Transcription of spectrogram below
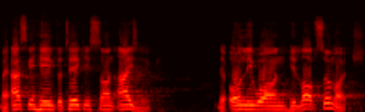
by asking him to take his son Isaac, the only one he loved so much,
